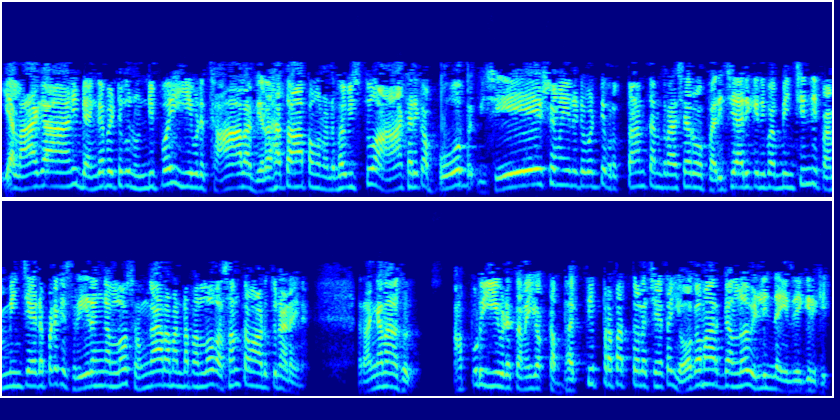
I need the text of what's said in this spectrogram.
ఎలాగా అని బెంగ పెట్టుకుని ఉండిపోయి ఈవిడ చాలా విరహతాపమును అనుభవిస్తూ ఆఖరికి అబ్బో విశేషమైనటువంటి వృత్తాంతం రాశారు. ఓ పరిచారికని పంపించింది. పంపించేటప్పటికి శ్రీరంగంలో శృంగార మండపంలో వసంతం ఆడుతున్నాడు ఆయన. రంగనాథుడు అప్పుడు ఈవిడ తన యొక్క భక్తి ప్రపత్తుల చేత యోగ మార్గంలో వెళ్ళింది ఆయన దగ్గరికి.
